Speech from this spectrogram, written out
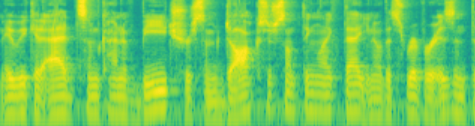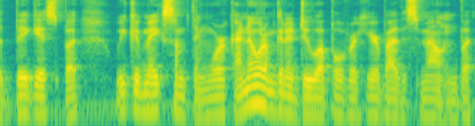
maybe we could add some kind of beach or some docks or something like that. You know, this river isn't the biggest, but we could make something work. I know what I'm going to do up over here by this mountain, but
